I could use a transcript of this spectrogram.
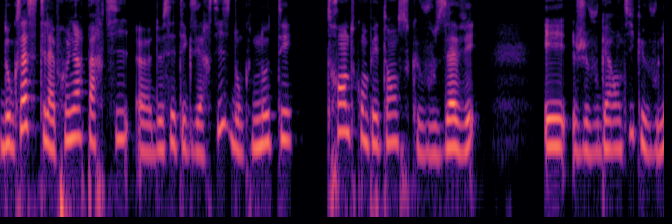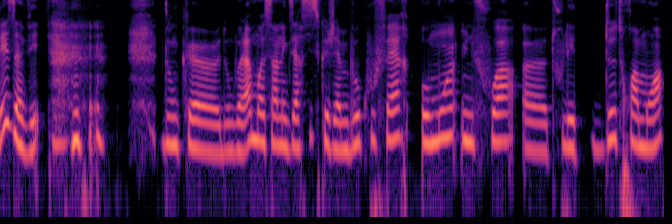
Donc ça c'était la première partie de cet exercice, donc noter 30 compétences que vous avez et je vous garantis que vous les avez. donc, euh, donc voilà, moi c'est un exercice que j'aime beaucoup faire au moins une fois euh, tous les 2-3 mois.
